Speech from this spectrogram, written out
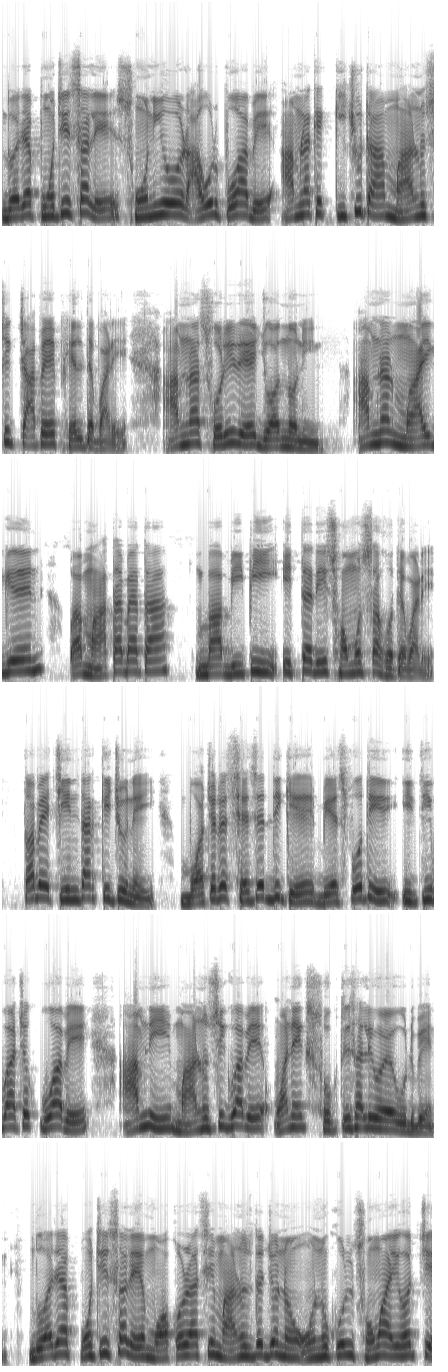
দু হাজার পঁচিশ সালে শনি ও রাহুর প্রভাবে আপনাকে কিছুটা মানসিক চাপে ফেলতে পারে। আপনার শরীরে যত্ন নিন। আপনার মাইগ্রেন বা মাথা ব্যথা বা বিপি ইত্যাদি সমস্যা হতে পারে। তবে চিন্তার কিছু নেই। বছরের শেষের দিকে বৃহস্পতির ইতিবাচক প্রভাবে আপনি মানসিকভাবে অনেক শক্তিশালী হয়ে উঠবেন। দু হাজার পঁচিশ সালে মকর রাশি মানুষদের জন্য অনুকূল সময় হচ্ছে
